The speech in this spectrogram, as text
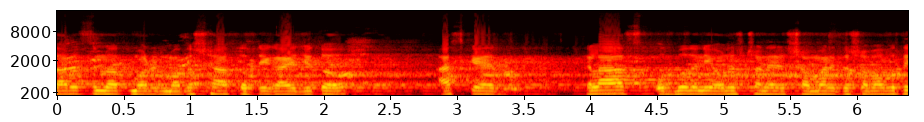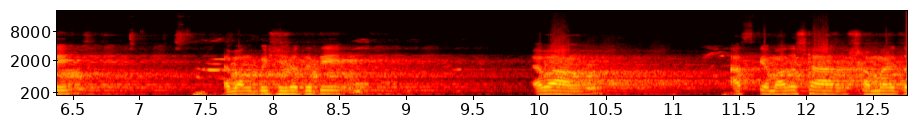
দারুসুন্নত মডেল মাদ্রাসা কর্তৃক আয়োজিত আজকের ক্লাস উদ্বোধনী অনুষ্ঠানের সম্মানিত সভাপতি এবং বিশেষ অতিথি এবং আজকে মাদ্রাসার সম্মানিত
